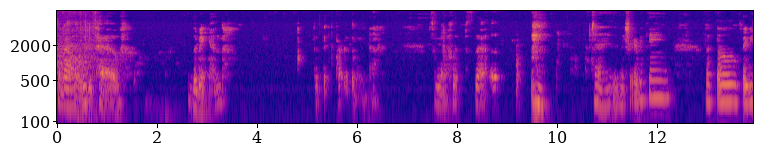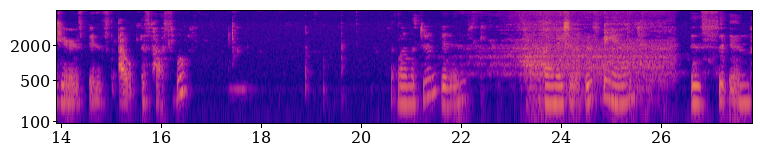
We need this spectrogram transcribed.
So now we just have the band, the thick part of the band. So we're gonna flip that up and make sure everything with those baby hairs is out as possible. So what I'm gonna do is I'll make sure that this band is sitting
